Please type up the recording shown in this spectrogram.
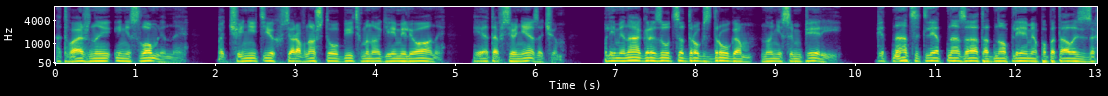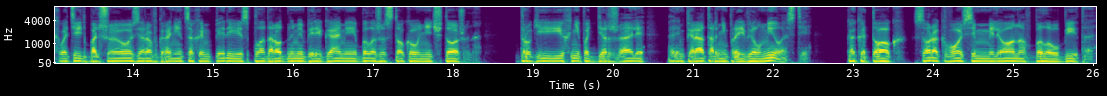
отважные и несломленные. Подчинить их все равно, что убить многие миллионы. И это все незачем. Племена грызутся друг с другом, но не с империей. 15 лет назад одно племя попыталось захватить большое озеро в границах империи с плодородными берегами и было жестоко уничтожено. Другие их не поддержали, а император не проявил милости. Как итог, 48 миллионов было убито.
